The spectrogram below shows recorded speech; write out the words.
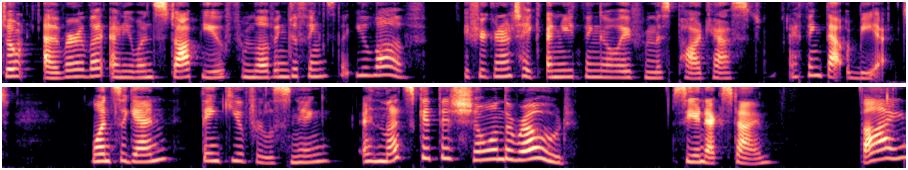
don't ever let anyone stop you from loving the things that you love. If you're going to take anything away from this podcast, I think that would be it. Once again, thank you for listening, and let's get this show on the road. See you next time. Bye.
